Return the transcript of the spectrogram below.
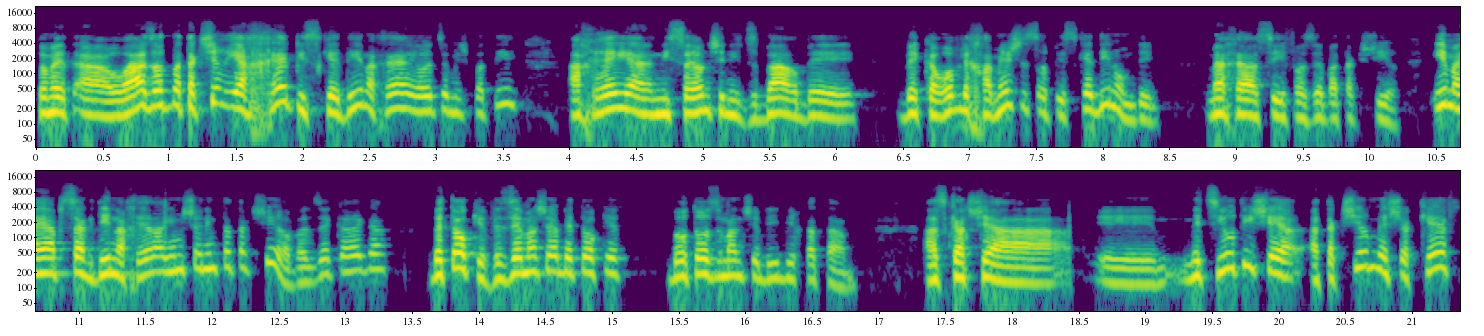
זאת אומרת, ההוראה הזאת בתקשיר היא אחרי פסקי דין, אחרי היועץ המשפטי, אחרי הניסיון שנצבר בקרוב ל-15 פסקי דין עומדים מאחרי הסעיף הזה בתקשיר. אם היה פסק דין אחר, היו משנים את התקשיר, אבל זה כרגע בתוקף, וזה מה שהיה בתוקף באותו זמן שביבי חתם. אז כך שהמציאות היא שהתקשיר משקף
